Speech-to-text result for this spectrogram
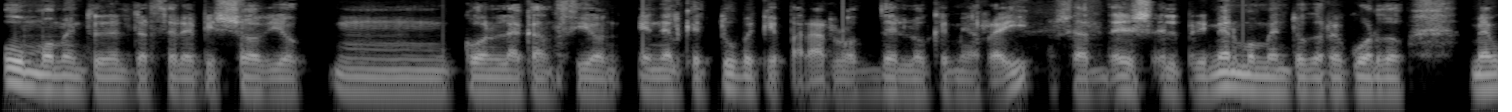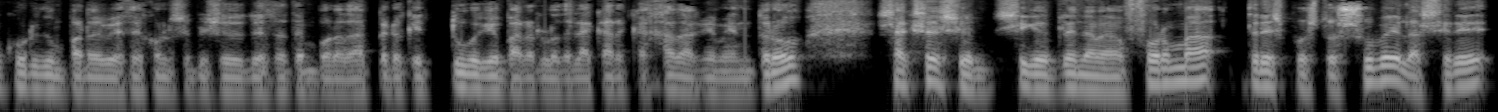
un momento en el tercer episodio mmm, con la canción en el que tuve que pararlo de lo que me reí. O sea, es el primer momento que recuerdo, me ha ocurrido un par de veces con los episodios de esta temporada, pero que tuve que pararlo de la carcajada que me entró. Succession sigue en forma, tres puestos sube la serie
